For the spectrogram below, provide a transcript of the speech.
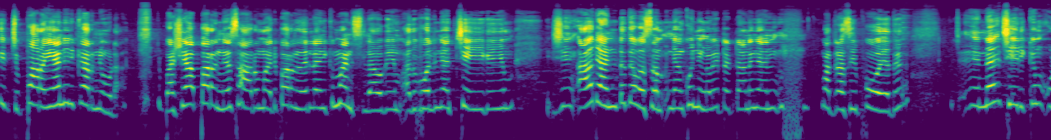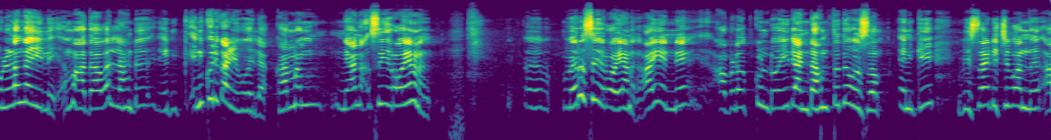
തിരിച്ച് പറയാൻ എനിക്ക് അറിഞ്ഞുകൂടാ പക്ഷേ ആ പറഞ്ഞ സാറുമാർ പറഞ്ഞതെല്ലാം എനിക്ക് മനസ്സിലാവുകയും അതുപോലെ ഞാൻ ചെയ്യുകയും ആ രണ്ട് ദിവസം ഞാൻ കുഞ്ഞുങ്ങളിട്ടിട്ടാണ് ഞാൻ മദ്രാസിൽ പോയത്. എന്നെ ശരിക്കും ഉള്ളം കയ്യിൽ മാതാവല്ലാണ്ട് എനിക്ക് എനിക്കൊരു കഴിവുമില്ല. കാരണം ഞാൻ സീറോയാണ്. വെറു സീറോയാണ്. ആ എന്നെ അവിടെ കൊണ്ടുപോയി രണ്ടാമത്തെ ദിവസം എനിക്ക് വിസ അടിച്ച് വന്ന് ആ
